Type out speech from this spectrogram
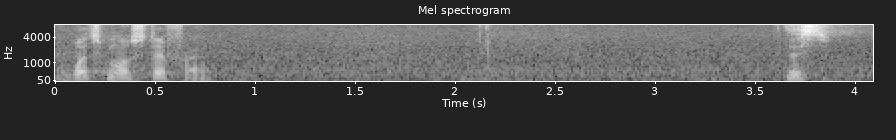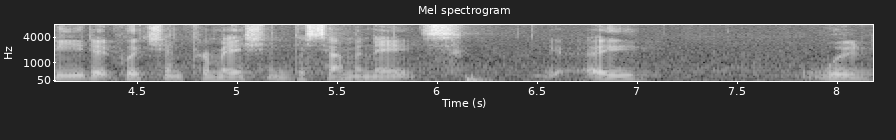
And what's most different? The speed at which information disseminates, I would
